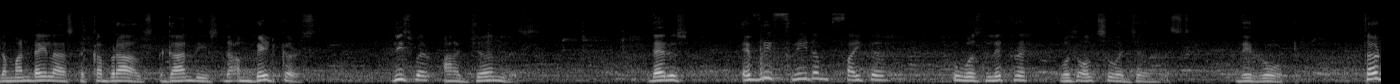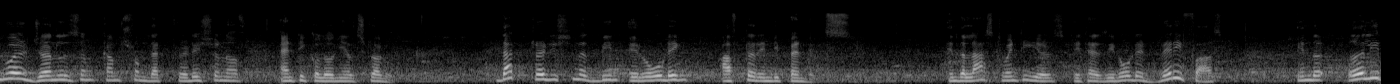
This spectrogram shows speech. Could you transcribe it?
The Mandelas, the Cabrals, the Gandhis, the Ambedkars, these were our journalists. There is every freedom fighter who was literate was also a journalist they wrote. Third world journalism comes from that tradition of anti-colonial struggle. That tradition has been eroding after independence. In the last 20 years, it has eroded very fast. In the early,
